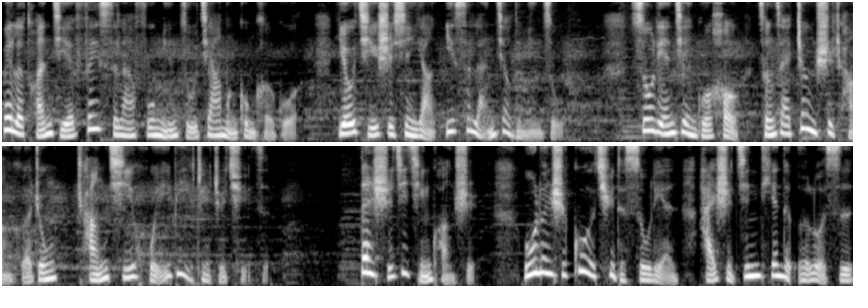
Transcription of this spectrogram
为了团结非斯拉夫民族加盟共和国，尤其是信仰伊斯兰教的民族，苏联建国后曾在正式场合中长期回避这支曲子。但实际情况是，无论是过去的苏联，还是今天的俄罗斯。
